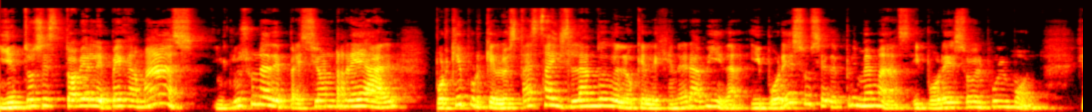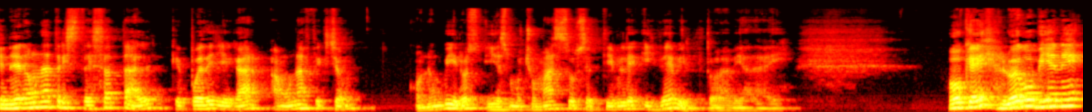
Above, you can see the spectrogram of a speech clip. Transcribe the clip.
y entonces todavía le pega más, incluso una depresión real. ¿Por qué? Porque lo estás aislando de lo que le genera vida y por eso se deprime más y por eso el pulmón genera una tristeza tal que puede llegar a una afección con un virus y es mucho más susceptible y débil todavía de ahí. Ok, luego viene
